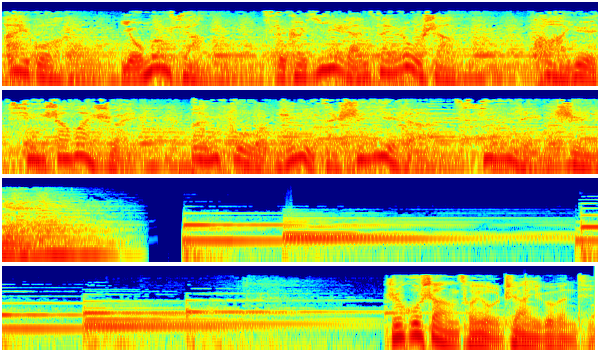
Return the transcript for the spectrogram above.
爱过，有梦想，此刻依然在路上，跨越千山万水，奔赴与你在深夜的心灵之约。知乎上曾有这样一个问题：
